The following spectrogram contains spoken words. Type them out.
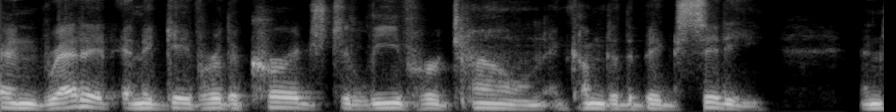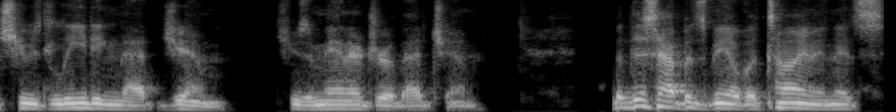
and read it and it gave her the courage to leave her town and come to the big city. And she was leading that gym. She was a manager of that gym. But this happens to me all the time and it's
